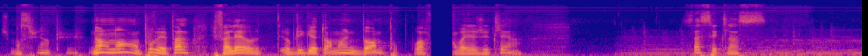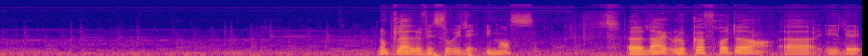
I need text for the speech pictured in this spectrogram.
Je m'en souviens plus. Non, non, on pouvait pas. Il fallait obligatoirement une borne pour pouvoir faire un voyage éclair. Ça, c'est classe. Donc là, le vaisseau, il est immense. Euh, là, le coffre d'or, euh, il est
